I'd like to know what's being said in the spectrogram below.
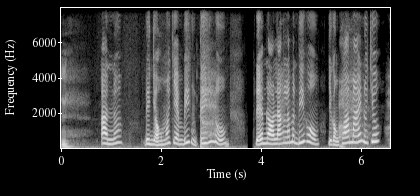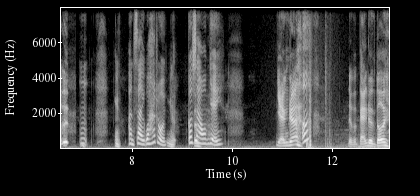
Ừ. Anh á Đi nhậu không nói cho em biết một tiếng nữa. Để em lo lắng lắm anh biết không? Giờ còn khóa máy nữa chứ. Ừ. Anh say quá rồi. Có sao không vậy? Dàn ra Đừng có cản đường tôi.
